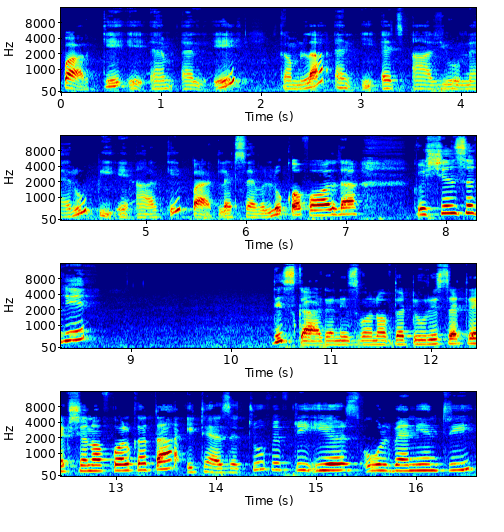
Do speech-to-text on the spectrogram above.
Park. K-A-M-L-A Kamla N-E-H-R-U Nehru P-A-R-K Park. Let's have a look of all the questions again. This garden is one of the tourist attraction of Kolkata. It has a 250 years old banyan tree.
